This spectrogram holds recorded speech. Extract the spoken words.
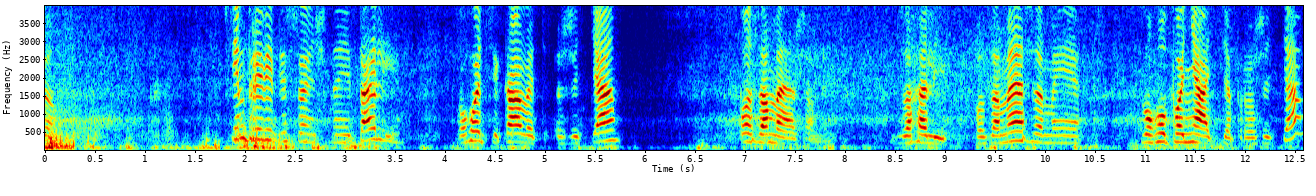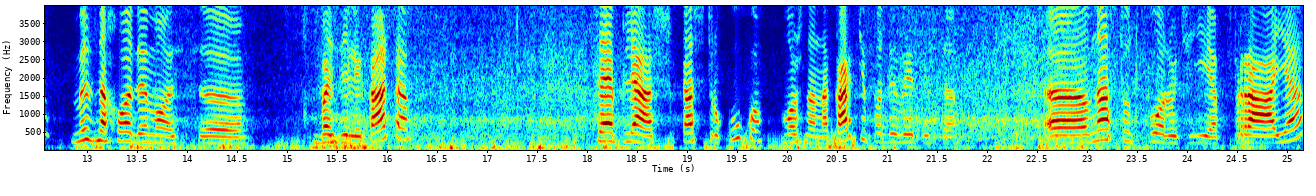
Все. Всім привіт із сонячної Італії. Кого цікавить життя поза межами. Взагалі, поза межами свого поняття про життя. Ми знаходимося в Базіліката. Це пляж Кастрокуко, можна на карті подивитися. Е, в нас тут поруч є прая,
